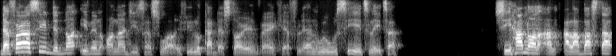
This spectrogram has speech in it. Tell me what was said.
The Pharisee did not even honor Jesus well, if you look at the story very carefully, and we will see it later. She had on an alabaster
